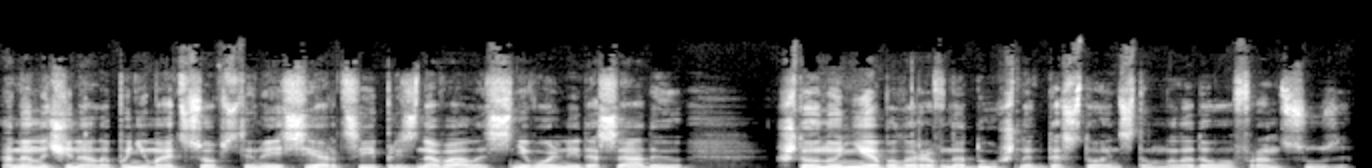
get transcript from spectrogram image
Она начинала понимать собственное сердце и признавалась с невольной досадою, что оно не было равнодушно к достоинствам молодого француза.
